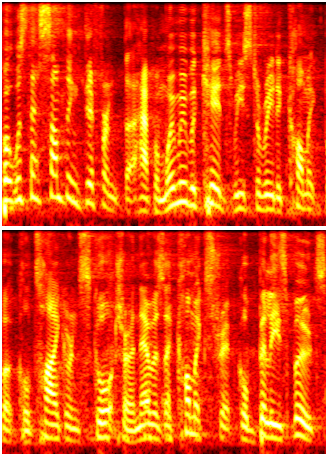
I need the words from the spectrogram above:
But was there something different that happened? When we were kids, we used to read a comic book called Tiger and Scorcher, and there was a comic strip called Billy's Boots.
